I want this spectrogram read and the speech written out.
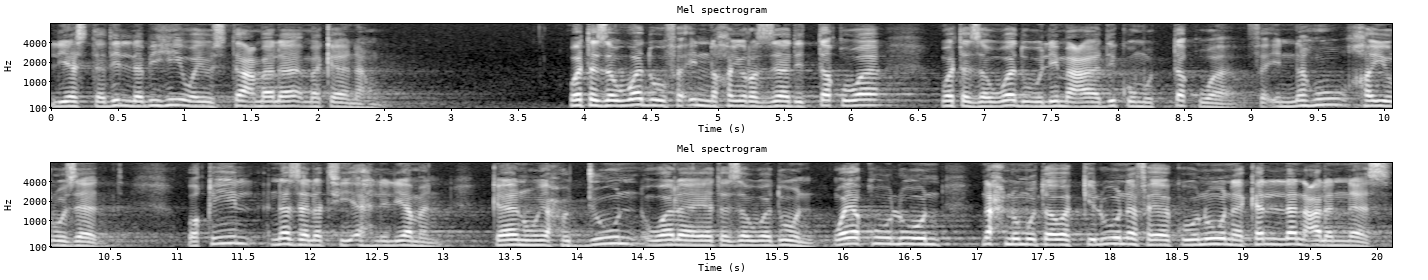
ليستدل به ويستعمل مكانه. وتزودوا فإن خير الزاد التقوى وتزودوا لمعادكم التقوى فإنه خير زاد. وقيل نزلت في أهل اليمن كانوا يحجون ولا يتزودون ويقولون نحن متوكلون فيكونون كلا على الناس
